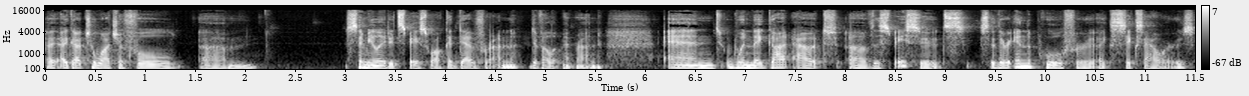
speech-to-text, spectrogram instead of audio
I, I, got to watch a full um, simulated spacewalk, a dev run, development run, and when they got out of the spacesuits, so they're in the pool for like six hours,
